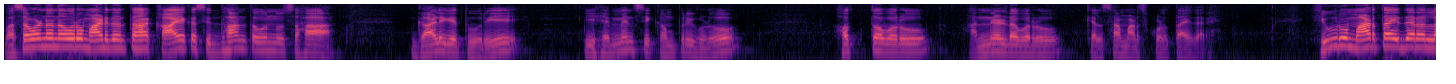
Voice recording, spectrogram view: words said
ಬಸವಣ್ಣನವರು ಮಾಡಿದಂತಹ ಕಾಯಕ ಸಿದ್ಧಾಂತವನ್ನು ಸಹ ಗಾಳಿಗೆ ತೂರಿ, ಈ ಎಂ ಎನ್ ಸಿ ಕಂಪ್ನಿಗಳು ಹತ್ತವರು, ಹನ್ನೆರಡವರು ಕೆಲಸ ಮಾಡಿಸ್ಕೊಳ್ತಾ ಇದ್ದಾರೆ. ಇವರು ಮಾಡ್ತಾ ಇದ್ದಾರಲ್ಲ,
